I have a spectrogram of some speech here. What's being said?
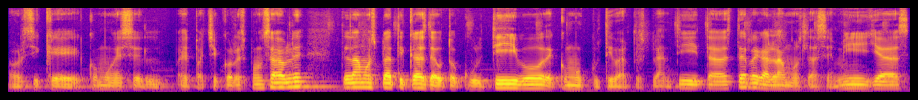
ahora sí que cómo es el, el Pacheco responsable, te damos pláticas de autocultivo, de cómo cultivar tus plantitas, te regalamos las semillas,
